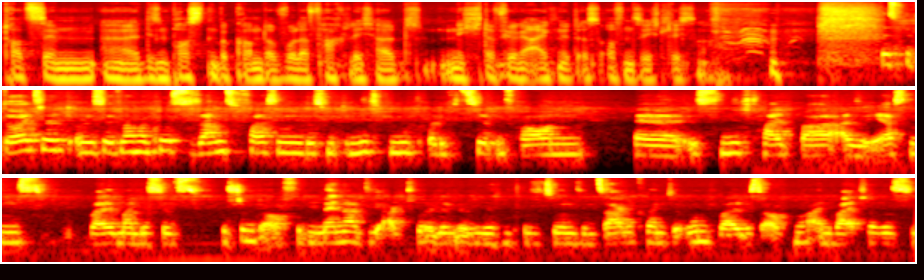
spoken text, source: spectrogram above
trotzdem äh, diesen Posten bekommt, obwohl er fachlich halt nicht dafür geeignet ist, offensichtlich. So. Das bedeutet, um es jetzt nochmal kurz zusammenzufassen, dass mit den nicht genug qualifizierten Frauen äh, ist nicht haltbar. Also erstens, weil man das jetzt bestimmt auch für die Männer, die aktuell in irgendwelchen Positionen sind, sagen könnte und weil das auch nur ein weiteres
